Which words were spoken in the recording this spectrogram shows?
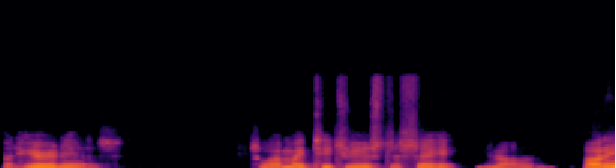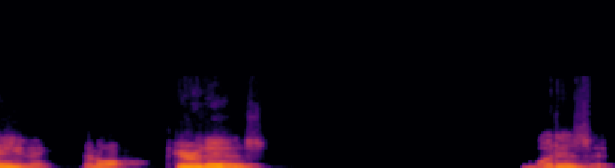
but here it is. So my teacher used to say, you know, about anything at all. Here it is. What is it?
